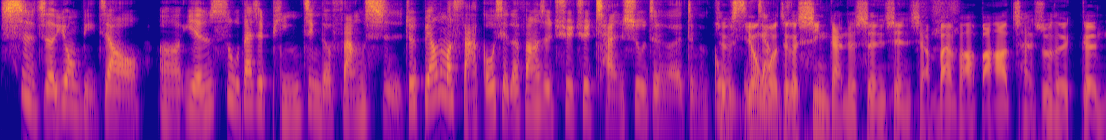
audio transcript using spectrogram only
试着用比较。呃，严肃但是平静的方式，就不要那么洒狗血的方式去去阐述整个整个故事。用我这个性感的声线，想办法把它阐述的更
